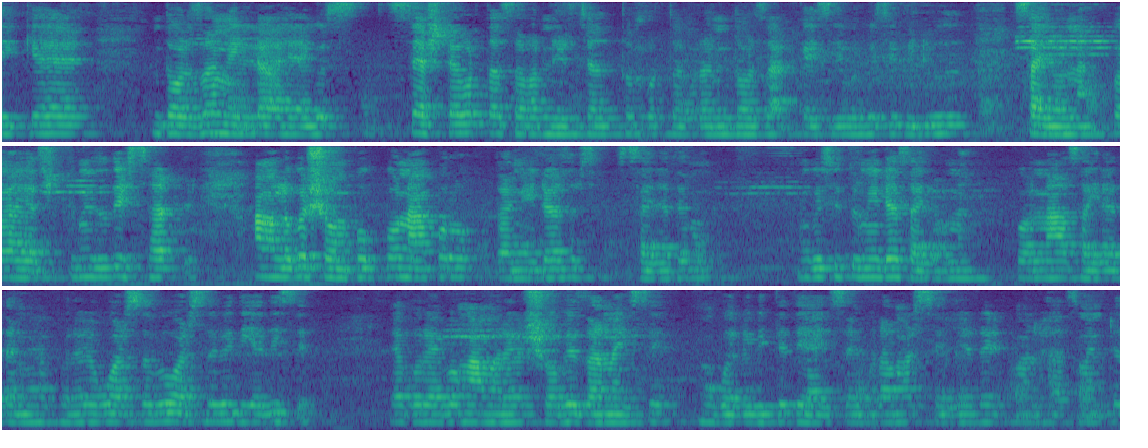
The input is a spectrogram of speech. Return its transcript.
দেখে দরজা মেললা হ্যাঁ চেষ্টা করতেছে আমার নির্যাতন করতে এবার আমি দরজা আটকাইছি, এবার গেছি ভিডিও চাইও না। তুমি যদি আমার লোকের সম্পর্ক না করো, তো আমি এটা চাইরা দেবো। আমি বলছি, তুমি এটা চাইও না। না চাইরা দেন এরপরে হোয়াটসঅ্যাপে হোয়াটসঅ্যাপে দিয়ে দিছে। এরপরে এবং আমার সবে জানাইছে, মোবাইলের ভিতরে দেখাইছে এরপরে আমার ছেলেরে, আমার হাজব্যান্ডে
